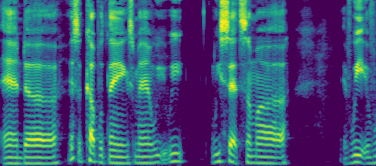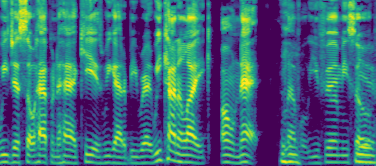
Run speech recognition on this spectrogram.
and uh it's a couple things, man. We we we set some uh. If we if we just so happen to have kids, we got to be ready. We kind of like on that Mhm. level. You feel me? So Yeah.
